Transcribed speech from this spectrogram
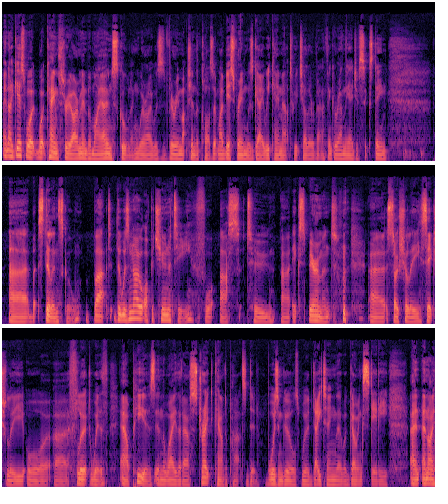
And I guess what, what came through, I remember my own schooling where I was very much in the closet. My best friend was gay. We came out to each other about, I think, around the age of 16. Uh, but still in school. But there was no opportunity for us to uh, experiment uh, socially, sexually, or uh, flirt with our peers in the way that our straight counterparts did. Boys and girls were dating, they were going steady. And, and I,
